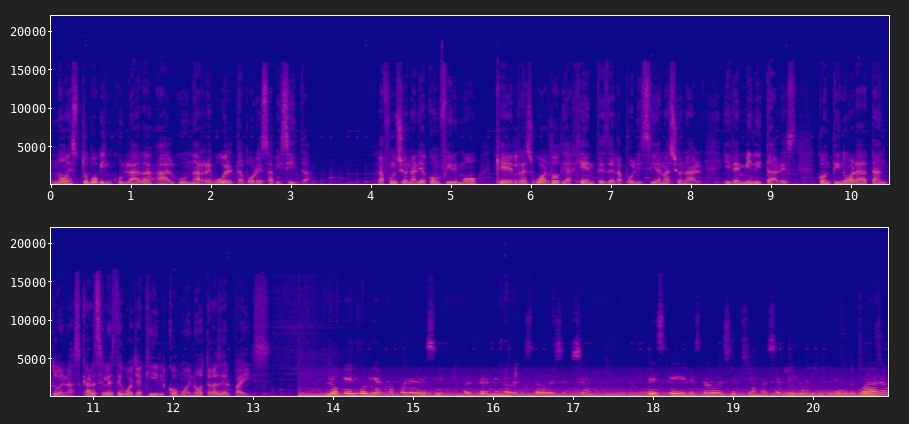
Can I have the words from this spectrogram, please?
no estuvo vinculada a alguna revuelta por esa visita. La funcionaria confirmó que el resguardo de agentes de la Policía Nacional y de militares continuará tanto en las cárceles de Guayaquil como en otras del país. Lo que el gobierno puede decir al término del estado de excepción es que el estado de excepción ha servido para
